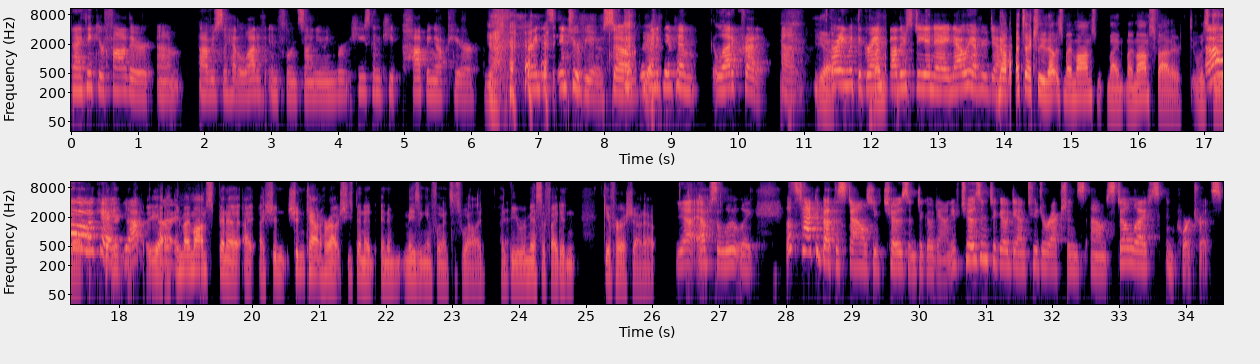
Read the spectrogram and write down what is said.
And I think your father um, obviously had a lot of influence on you and he's going to keep popping up here yeah. during this interview. So we're yeah. going to give him a lot of credit uh, yeah. starting with the grandfather's I'm, dna now we have your dad. No that's actually that was my mom's my my mom's father was oh the, uh, okay yeah yeah right. and my mom's been a I, I shouldn't shouldn't count her out. She's been a, an amazing influence as well. I'd, I'd be remiss if i didn't give her a shout out yeah, absolutely. Let's talk about the styles you've chosen to go down. You've chosen to go down two directions um, still lifes and portraits.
